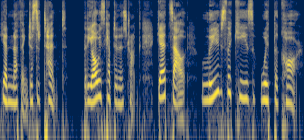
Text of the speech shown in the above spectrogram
He had nothing, just a tent that he always kept in his trunk. Gets out, leaves the keys with the car,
